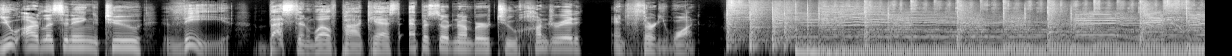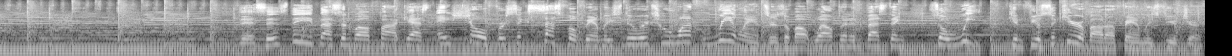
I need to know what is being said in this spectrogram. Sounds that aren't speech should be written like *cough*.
You are listening to the Best in Wealth Podcast, episode number 231. This is the Best in Wealth Podcast, a show for successful family stewards who want real answers about wealth and investing so we can feel secure about our family's future.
